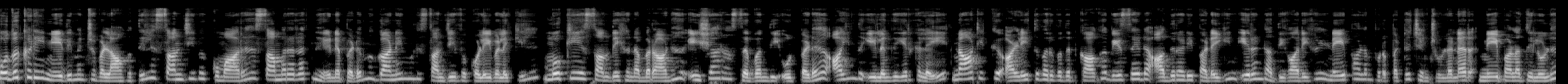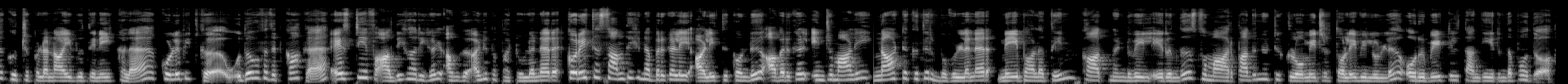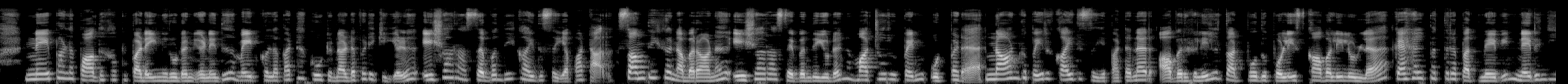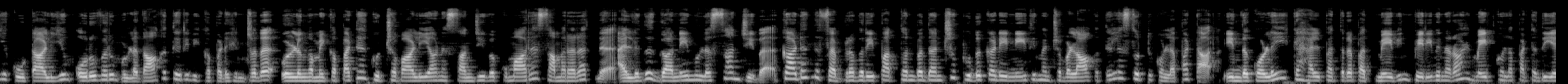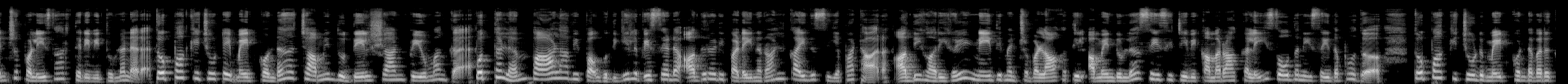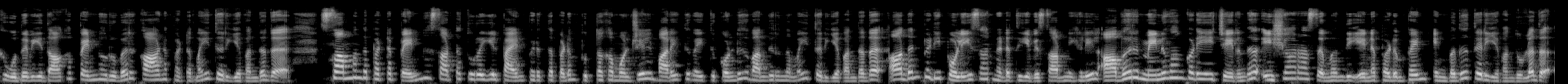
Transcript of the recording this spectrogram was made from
புதுக்கடை நீதிமன்ற வளாகத்தில் சஞ்சீவகுமார சமரரத்ன எனப்படும் கனிமுல சஞ்சீவ கொலை வழக்கில் முக்கிய சந்தேக நபரான இஷாரா செவந்தி உட்பட ஐந்து இலங்கையர்களை நாட்டிற்கு அழைத்து வருவதற்காக விசேட அதிரடி படையின் இரண்டு அதிகாரிகள் நேபாளம் புறப்பட்டு சென்றுள்ளனர். நேபாளத்தில் உள்ள குற்றப்புலனாய்வு திணைக்கள குழுவிற்கு உதவுவதற்காக எஸ்டிஎஃப் அதிகாரிகள் அங்கு அனுப்பப்பட்டுள்ளனர். குறித்த சந்தேக நபர்களை அழைத்துக் கொண்டு அவர்கள் இன்று மாலை நாட்டுக்கு திரும்பவுள்ளனர் நேபாளத்தின் காத்மண்டுவில் இருந்து சுமார் பதினெட்டு கிலோமீட்டர் தொலைவில் உள்ள ஒரு வீட்டில் தங்கியிருந்தபோது நேபாள பாதுகாப்பு படையினருடன் இணைந்து மேற்கொள்ளப்பட்ட கூட்டு நடவடிக்கையில் இஷாரா செவந்தி கைது செய்யப்பட்டார். சந்தேக நபரான இஷாரா செவந்தியுடன் மற்றொரு பெண் உட்பட நான்கு பேர் கைது செய்யப்பட்டனர். அவர்களில் தற்போது போலீஸ் காவலில் உள்ள கெஹல்பத்ர பத்மேவின் நெருங்கிய கூட்டாளியும் ஒருவரும் உள்ளதாக தெரிவிக்கப்படுகின்றது. ஒழுங்கமைக்கப்பட்ட குற்றவாளியான சஞ்சீவகுமார சமரரத்ன அல்லது கனேமுள்ள சஞ்சீவ கடந்த பிப்ரவரி பத்தொன்பது அன்று புதுக்கடை நீதிமன்ற வளாகத்தில் சுட்டுக் கொல்லப்பட்டார். இந்த கொலை கெஹல்பத்ர பத்மேவின் பிரிவினரால் மேற்கொள்ளப்பட்டது என்று போலீசார் தெரிவித்துள்ளனர். துப்பாக்கிச் சூட்டை மேற்கொண்ட சமிந்து தேல்ஷான் பியுமங்க புத்தளம் பாலாவி பகுதியில் விசேட அதிரடி படையினரால் கைது செய்யப்பட்டார். அதிகாரிகள் நீதிமன்ற வளாகத்தில் அமைந்துள்ள சிசிடிவி கமராக்களை சோதனை செய்தபோது துப்பாக்கிச் சூடு மேற்கொண்டவருக்கு உதவியதாக பெண்ணொருவர் காணப்பட்டமை தெரியவந்தது. சம்பந்தப்பட்ட பெண் சட்டத்துறையில் பயன்படுத்தப்படும் புத்தகம் ஒன்றில் மறைத்து வைத்துக் கொண்டு வந்திருந்தமை தெரியவந்தது. அதன்படி போலீசார் நடத்திய விசாரணைகளில் அவர் மெனுவாங்கொடையைச் சேர்ந்த இஷாரா செவந்தி எனப்படும் பெண் என்பது தெரியவந்துள்ளது.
